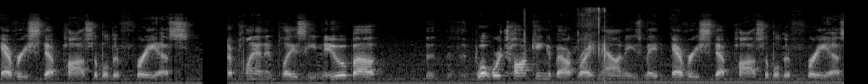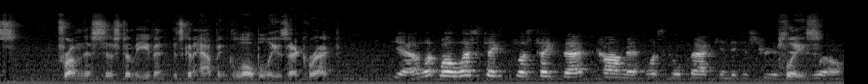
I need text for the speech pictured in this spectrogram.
every step possible to free us. A plan in place. He knew about what we're talking about right now, and he's made every step possible to free us from this system. Even it's going to happen globally. Is that correct? Yeah, well, let's take let's take that comment. Let's go back into history Please. as well.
